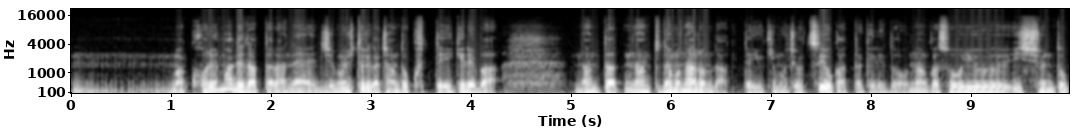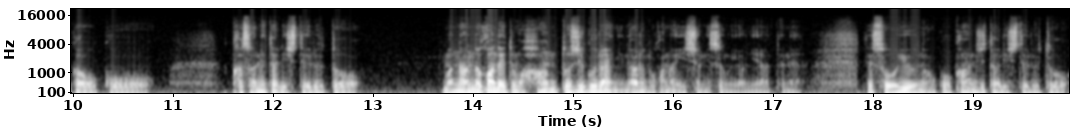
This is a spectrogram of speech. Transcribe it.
うんまあこれまでだったらね自分一人がちゃんと食っていければ何と何とでもなるんだっていう気持ちが強かったけれどなんかそういう一瞬とかをこう重ねたりしてるとまあなんだかんだ言っても半年ぐらいになるのかな一緒に住むようになってね。でそういうのをこう感じたりしてると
